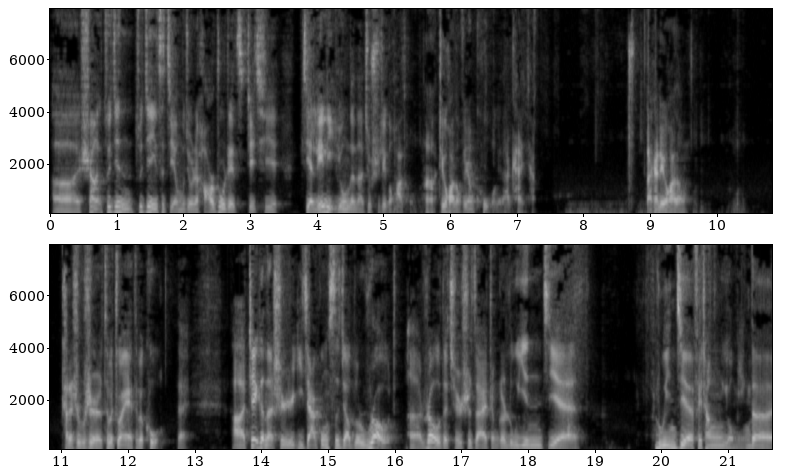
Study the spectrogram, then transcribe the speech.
呃，上最近最近一次节目就是好好住这这期简里里用的呢，就是这个话筒啊。这个话筒非常酷，我给大家看一下。大家看这个话筒。看的是不是特别专业、特别酷？对，啊，这个呢是一家公司叫做 Rode，呃，Road 其实是在整个录音界、录音界非常有名的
